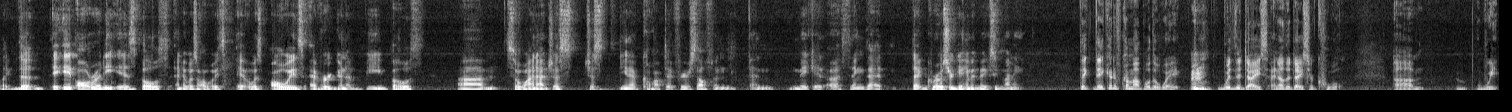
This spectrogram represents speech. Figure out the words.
like the it, already is both and it was always it was always ever gonna be both um, so why not just just you know co-opt it for yourself and and make it a thing that that grows your game and makes you money They, they could have come up with a way with the dice. I know the dice are cool. Um, we,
